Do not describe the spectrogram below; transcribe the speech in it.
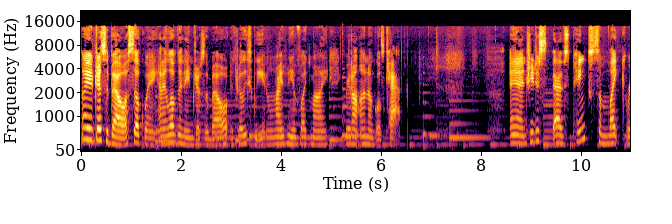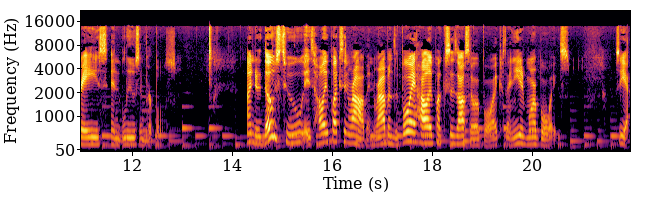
Now we have Jezebel, a Silkwing, and I love the name Jezebel. It's really sweet. It reminds me of like my great aunt and uncle's cat. And she just has pinks, some light grays, and blues and purples. Under those two is Hollyplex and Robin. Robin's a boy, Hollyplex is also a boy because I needed more boys. So yeah,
